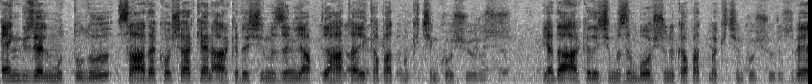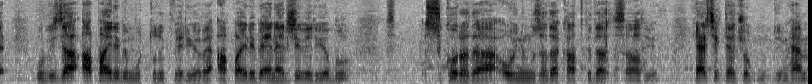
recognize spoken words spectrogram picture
En güzel mutluluğu sahada koşarken arkadaşımızın yaptığı hatayı kapatmak için koşuyoruz. Ya da arkadaşımızın boşluğunu kapatmak için koşuyoruz ve bu bize apayrı bir mutluluk veriyor ve apayrı bir enerji veriyor. Bu skora da, oyunumuza da katkıda sağlıyor. Gerçekten çok mutluyum. Hem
